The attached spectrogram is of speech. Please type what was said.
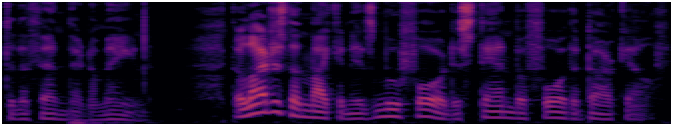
to defend their domain. The largest of the Myconids moved forward to stand before the dark elf.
